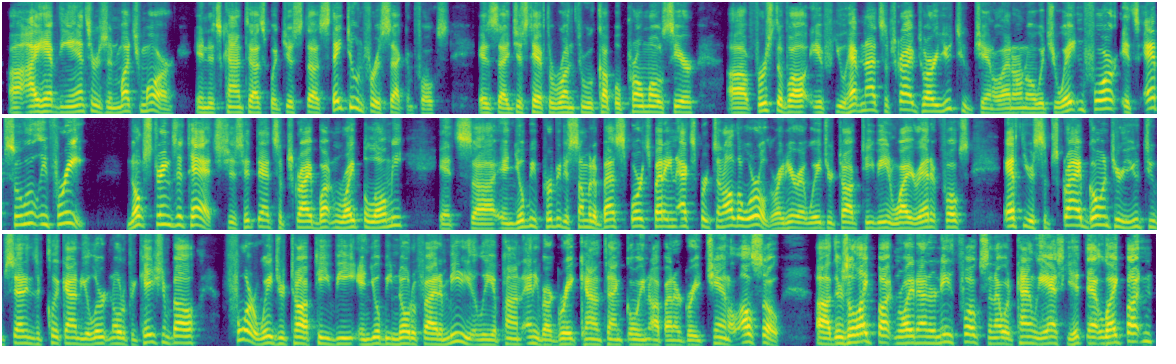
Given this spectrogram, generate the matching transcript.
Uh, I have the answers and much more in this contest, but just uh, stay tuned for a second, folks, as I just have to run through a couple promos here. Uh, first of all, if you have not subscribed to our YouTube channel, I don't know what you're waiting for. It's absolutely free. No strings attached. Just hit that subscribe button right below me. It's uh, and you'll be privy to some of the best sports betting experts in all the world right here at Wager Talk TV. And while you're at it, folks, after you subscribe, go into your YouTube settings and click on the alert notification bell for Wager Talk TV, and you'll be notified immediately upon any of our great content going up on our great channel. Also, uh, there's a like button right underneath, folks, and I would kindly ask you hit that like button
